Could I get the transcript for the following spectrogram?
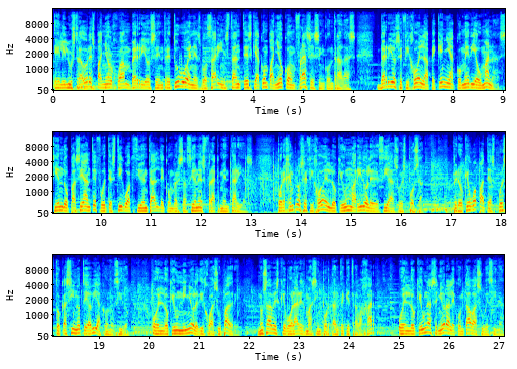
El ilustrador español Juan Berrio se entretuvo en esbozar instantes que acompañó con frases encontradas. Berrio se fijó en la pequeña comedia humana, siendo paseante fue testigo accidental de conversaciones fragmentarias. Por ejemplo, se fijó en lo que un marido le decía a su esposa. Pero qué guapa te has puesto, casi no te había conocido. O en lo que un niño le dijo a su padre. ¿No sabes que volar es más importante que trabajar? O en lo que una señora le contaba a su vecina.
